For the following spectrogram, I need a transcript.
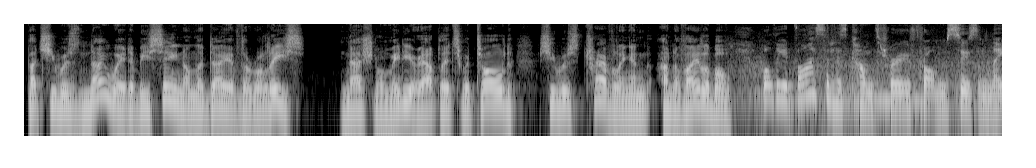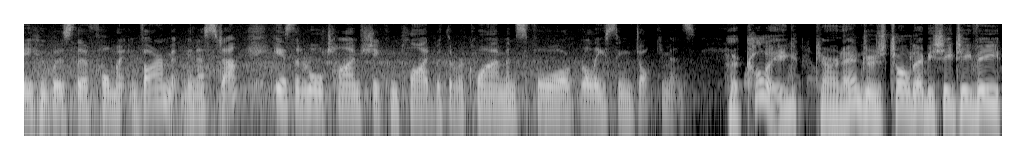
but she was nowhere to be seen on the day of the release. National media outlets were told she was travelling and unavailable. Well, the advice that has come through from Susan Lee, who was the former Environment Minister, is that at all times she complied with the requirements for releasing documents. Her colleague, Karen Andrews, told ABC TV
